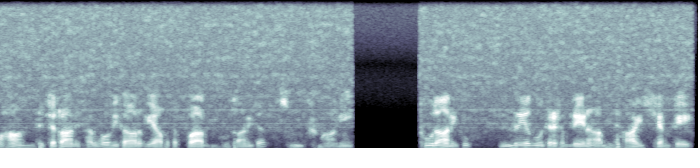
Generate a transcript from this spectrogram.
महान्ति च तानि सर्वविकारव्यापकत्वाद्भूतानि च सूक्ष्माणि। स्थूलानि तु इन्द्रियगोचरशब्देन अभिधायिष्यन्ते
